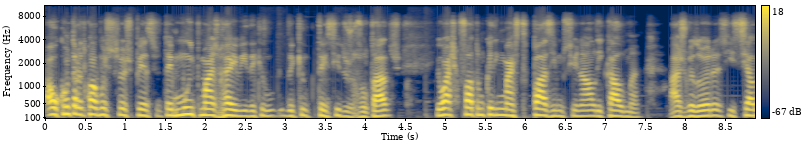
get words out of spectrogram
ao contrário do que algumas pessoas pensam, têm muito mais rugby daquilo, daquilo que têm sido os resultados. Eu acho que falta um bocadinho mais de paz emocional e calma às jogadoras, e são,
